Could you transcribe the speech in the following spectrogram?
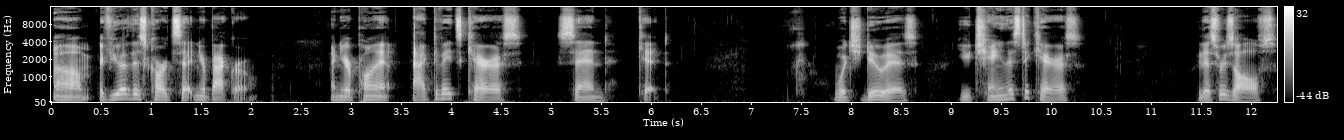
Um, if you have this card set in your back row, and your opponent activates Kerass, send Kitt. What you do is You chain this to Kerass. This resolves.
